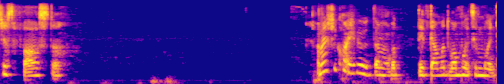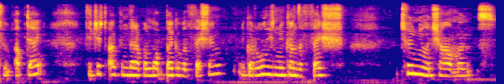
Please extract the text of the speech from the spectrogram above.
just faster. I'm actually quite happy with them what they've done with 1.7.2 update. They've just opened that up a lot bigger with fishing. You've got all these new kinds of fish, two new enchantments,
